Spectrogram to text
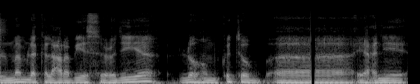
المملكة العربية السعودية. لهم كتب آه، يعني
